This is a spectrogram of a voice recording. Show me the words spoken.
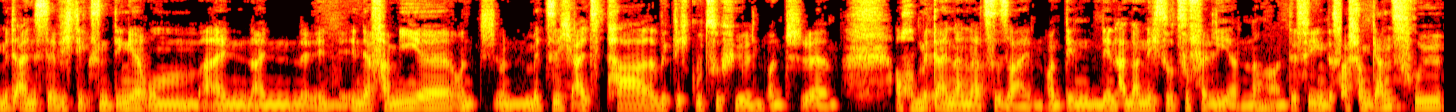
mit eines der wichtigsten Dinge, um ein, ein in, in der Familie und, und mit sich als Paar wirklich gut zu fühlen und ähm, auch miteinander zu sein und den, den anderen nicht so zu verlieren. Ne? Und deswegen, das war schon ganz früh,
